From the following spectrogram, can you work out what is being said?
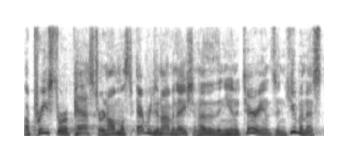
a priest or a pastor in almost every denomination other than Unitarians and humanists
